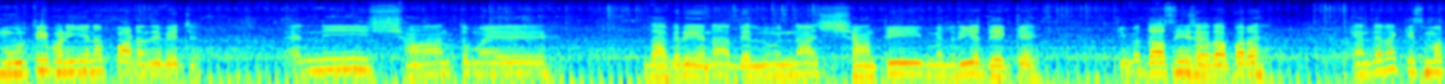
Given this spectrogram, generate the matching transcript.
ਮੂਰਤੀ ਬਣੀ ਹੈ ਨਾ ਪਹਾੜਾਂ ਦੇ ਵਿੱਚ, ਇੰਨੀ ਸ਼ਾਂਤਮਈ ਲੱਗ ਰਹੀ ਹੈ ਨਾ ਦਿਲ ਨੂੰ ਇੰਨਾ ਸ਼ਾਂਤੀ ਮਿਲ ਰਹੀ ਹੈ ਦੇਖ ਕੇ ਕਿ ਮੈਂ ਦੱਸ ਨਹੀਂ ਸਕਦਾ ਪਰ ਕਹਿੰਦੇ ਨਾ ਕਿਸਮਤ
